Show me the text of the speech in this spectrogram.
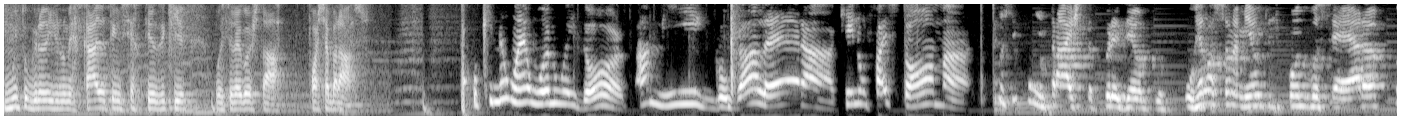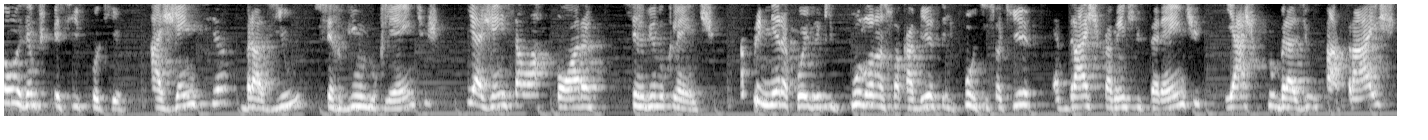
muito grande no mercado. Eu tenho certeza que você vai gostar. Forte abraço. O que não é one way door, amigo, galera, quem não faz toma. Você contrasta, por exemplo, o relacionamento de quando você era, vou um exemplo específico aqui, agência Brasil servindo clientes e agência lá fora servindo cliente. A primeira coisa que pula na sua cabeça de, putz, isso aqui é drasticamente diferente e acho que o Brasil está atrás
